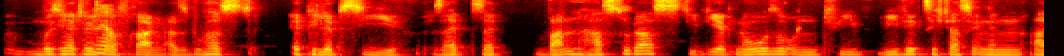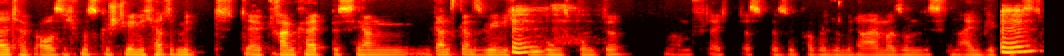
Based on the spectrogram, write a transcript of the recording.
Muss ich natürlich ja. mal fragen, also du hast Epilepsie. Seit, seit Wann hast du das, die Diagnose, und wie, wie wirkt sich das in den Alltag aus? Ich muss gestehen, ich hatte mit der Krankheit bisher ganz, ganz wenig mhm. Berührungspunkte. Vielleicht, das wäre super, wenn du mir da einmal so ein bisschen Einblick mhm. gibst.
